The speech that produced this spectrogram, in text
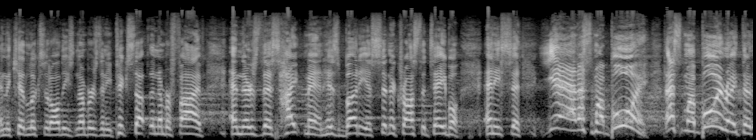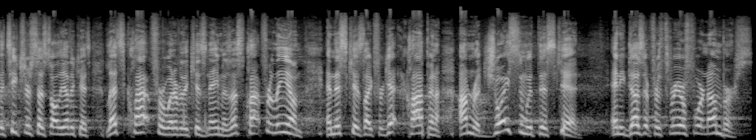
And the kid looks at all these numbers and he picks up the number five. And there's this hype man, his buddy, is sitting across the table. And he said, Yeah, that's my boy. That's my boy right there. The teacher says to all the other kids, Let's clap for whatever the kid's name is. Let's clap for Liam. And this kid's like, Forget clapping. I'm rejoicing with this kid. And he does it for three or four numbers.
